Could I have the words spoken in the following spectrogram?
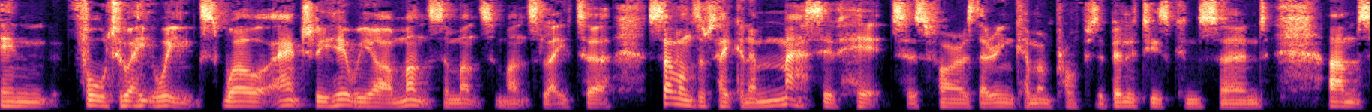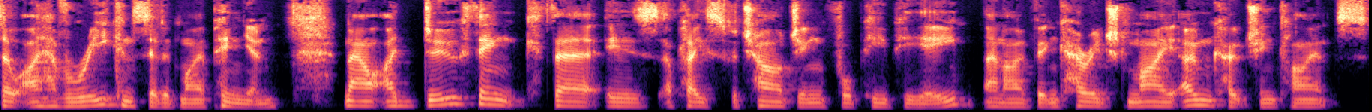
in four to eight weeks. Well, actually, here we are, months and months and months later. Salons have taken a massive hit as far as their income and profitability is concerned. Um, so I have reconsidered my opinion. Now, I do think there is a place for charging for PPE, and I've encouraged my own coaching clients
